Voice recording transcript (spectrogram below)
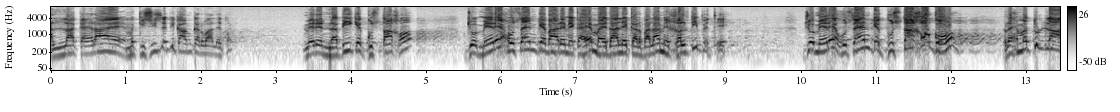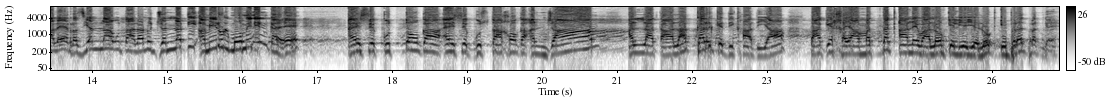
अल्लाह कह रहा है, मैं किसी से भी काम करवा लेता हूँ। मेरे नबी के गुस्ताखों, जो मेरे हुसैन के बारे में कहे, मैदान करबला में गलती पे थे। जो मेरे हुसैन के गुस्ताखों को रहमतुल्लाह अलैह रज़ी अल्लाह जन्नती अमीरुल मोमिनिन कहे ऐसे कुत्तों का, ऐसे गुस्ताखों का अंजाम अल्लाह ताला करके दिखा दिया ताकि खयामत तक आने वालों के लिए ये लोग इबरत बन गए।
